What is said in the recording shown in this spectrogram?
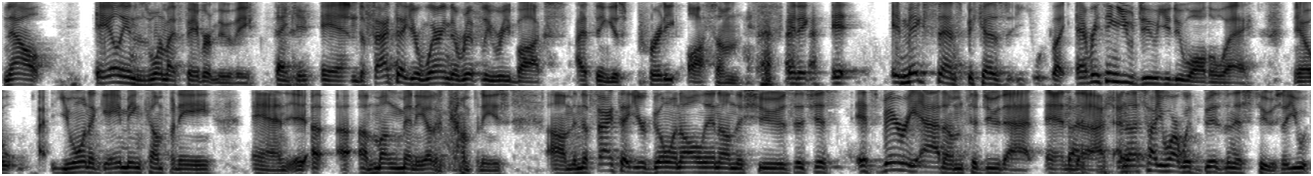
Now, Aliens is one of my favorite movie. Thank you. And the fact that you're wearing the Ripley Reeboks, I think, is pretty awesome. And it, it it makes sense because like everything you do, you do all the way. You know, you own a gaming company and uh, uh, among many other companies. Um, and the fact that you're going all in on the shoes, it's just, it's very Adam to do that. And, uh, and that's how you are with business too. So you,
